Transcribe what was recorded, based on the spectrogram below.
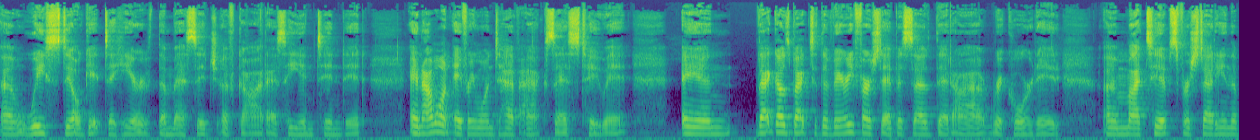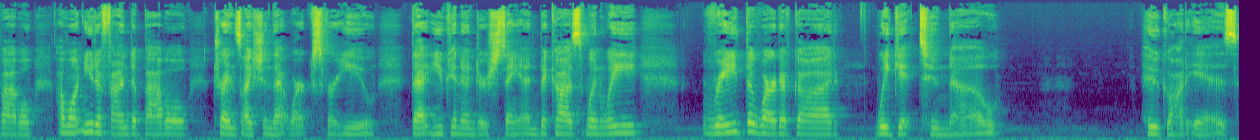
uh, we still get to hear the message of God as He intended. And I want everyone to have access to it. And that goes back to the very first episode that I recorded. Um, my tips for studying the Bible. I want you to find a Bible translation that works for you, that you can understand. Because when we read the Word of God, we get to know who God is.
